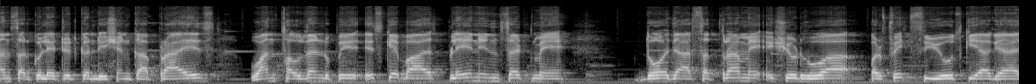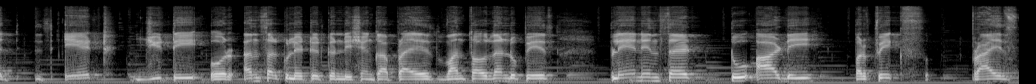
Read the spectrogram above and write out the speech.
अनसर्कुलेटेड कंडीशन का प्राइस वन थाउज़ेंड रुपीज़ इसके बाद प्लेन इंसर्ट में 2017 में इशूड हुआ परफिक्स यूज़ किया गया एट जीटी और अनसर्कुलेटेड कंडीशन का price one thousand rupees plain insert two R D prefix price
